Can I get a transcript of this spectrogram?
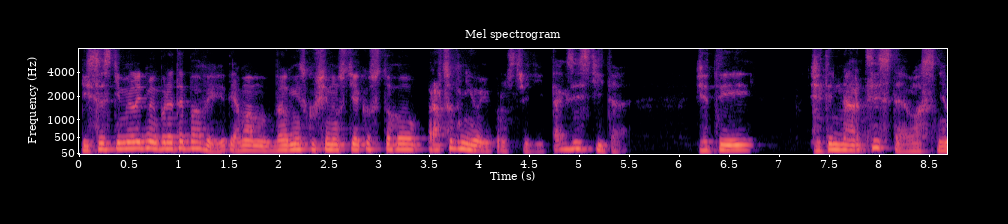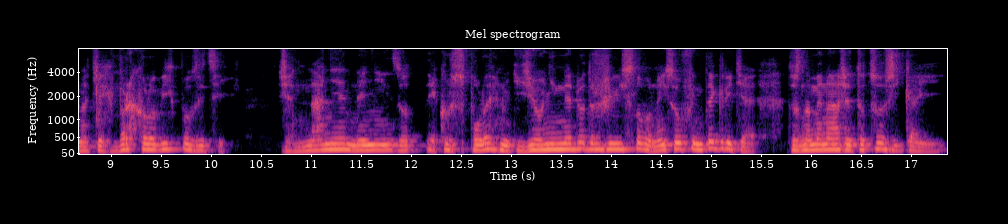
když se s těmi lidmi budete bavit, já mám velmi zkušenosti jako z toho pracovního i prostředí, tak zjistíte, že ty, že ty narcisté vlastně na těch vrcholových pozicích, že na ně není jako spolehnutí, že oni nedodržují slovo, nejsou v integritě. To znamená, že to, co říkají,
